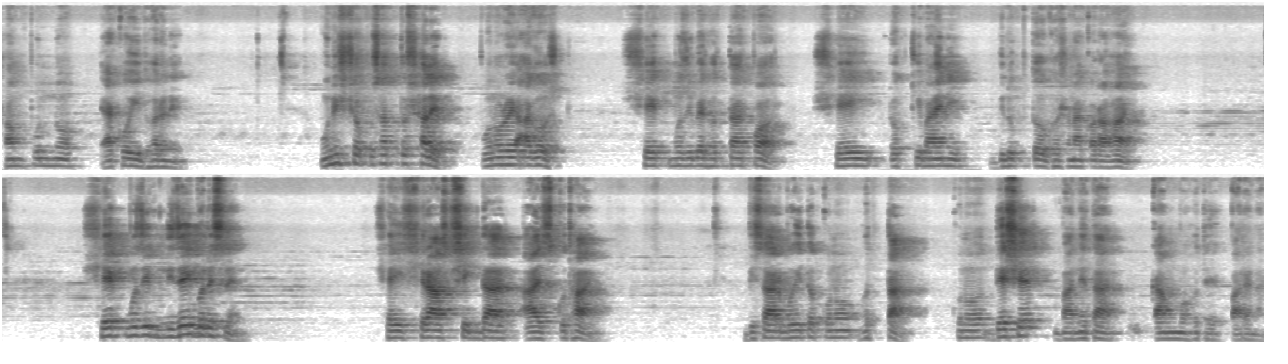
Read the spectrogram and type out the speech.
সম্পূর্ণ একই ধরনের। উনিশশো পঁচাত্তর সালের পনেরোই আগস্ট, শেখ মুজিবের হত্যার পর সেই রক্ষী বাহিনী বিলুপ্ত ঘোষণা করা হয়। শেখ মুজিব নিজেই বলেছিলেন, সেই সিরাজ শিকদার আজ কোথায়? বিচার বহিত কোনো হত্যা কোনো দেশের বা নেতার কাম্য হতে পারে না।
